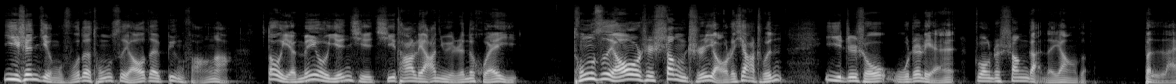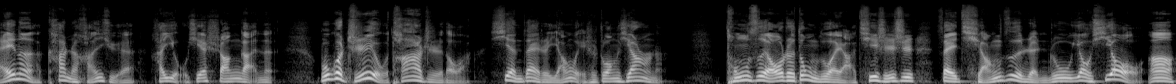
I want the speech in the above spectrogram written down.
一身警服的佟思瑶在病房啊，倒也没有引起其他俩女人的怀疑。佟思瑶是上齿咬着下唇，一只手捂着脸，装着伤感的样子。本来呢，看着韩雪还有些伤感呢，不过只有她知道啊。现在这杨伟是装相呢，佟思瑶这动作呀，其实是在强自忍住要笑啊。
